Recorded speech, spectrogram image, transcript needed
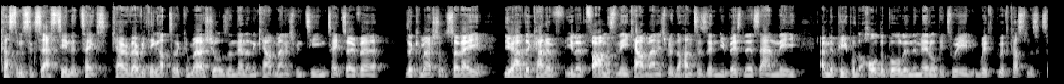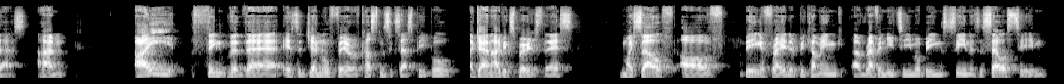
customer success team that takes care of everything up to the commercials, and then an account management team takes over the commercials. So they you have the kind of you know the farmers and the account management, the hunters in new business, and the and the people that hold the ball in the middle between with with customer success. Um, I think that there is a general fear of customer success people. Again, I've experienced this myself of being afraid of becoming a revenue team or being seen as a sales team.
